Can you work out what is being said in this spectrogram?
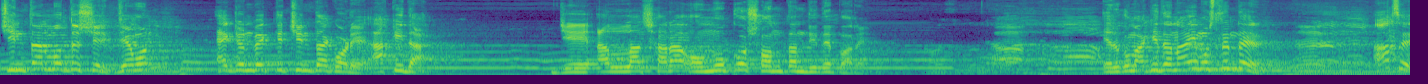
চিন্তার মধ্যে শির্ক। যেমন একজন ব্যক্তি চিন্তা করে, আকিদা, যে আল্লাহ ছাড়া অমুকও সন্তান দিতে পারে। এরকম আকিদা নাই মুসলিমদের? আছে।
